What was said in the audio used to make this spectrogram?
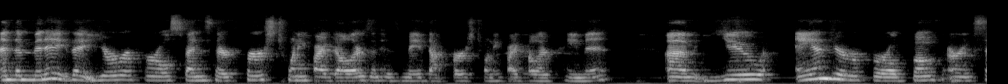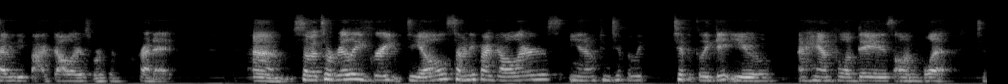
And the minute that your referral spends their first $25 and has made that first $25 payment, um, you and your referral both earn $75 worth of credit. Um, so it's a really great deal. $75, you know, can typically typically get you a handful of days on Blip to,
